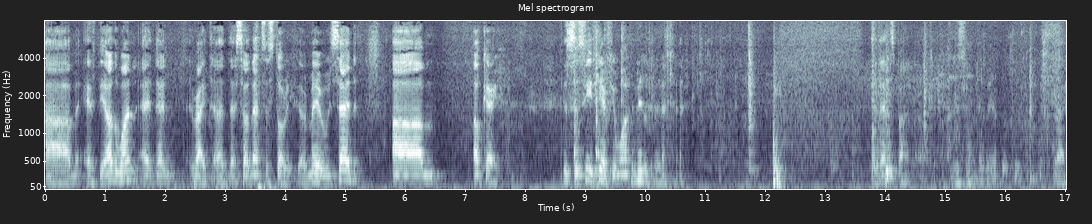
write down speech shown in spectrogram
um, if the other one, uh, then right. Uh, the, so that's the story. Rameir said, um, okay. There's a seat here if you want. The middle place. Yeah, that spot. Okay. And this one's available too. Right.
